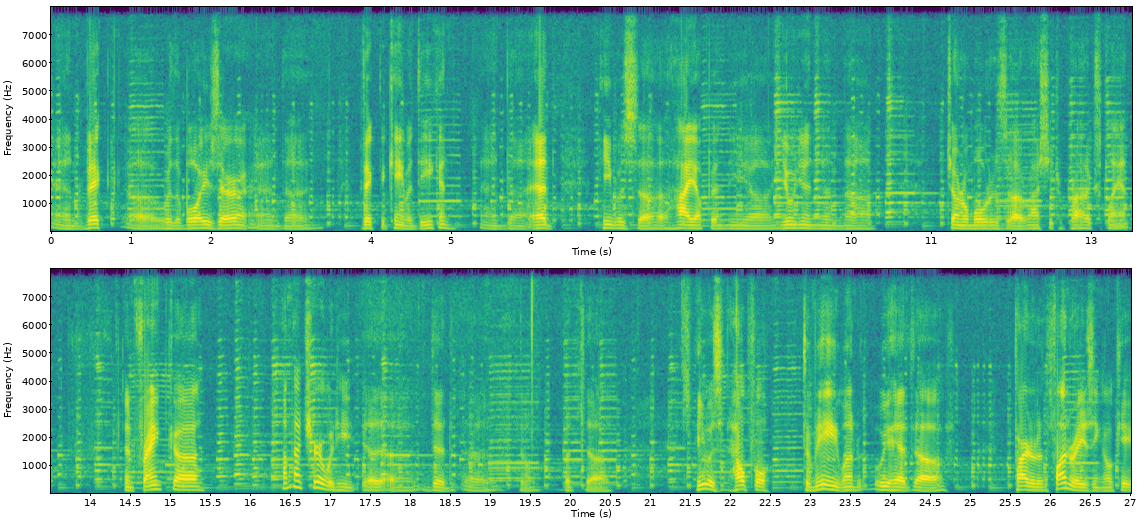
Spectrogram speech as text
and Vic uh, were the boys there, and uh, Vic became a deacon, and uh, Ed, he was uh, high up in the uh, union and uh, General Motors Rochester Products plant. And Frank, I'm not sure what he did, you know, but he was helpful to me when we had part of the fundraising, okay,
